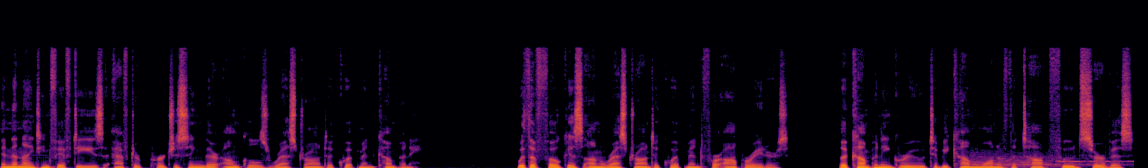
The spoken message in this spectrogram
in the 1950s after purchasing their uncle's restaurant equipment company. With a focus on restaurant equipment for operators, the company grew to become one of the top food service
